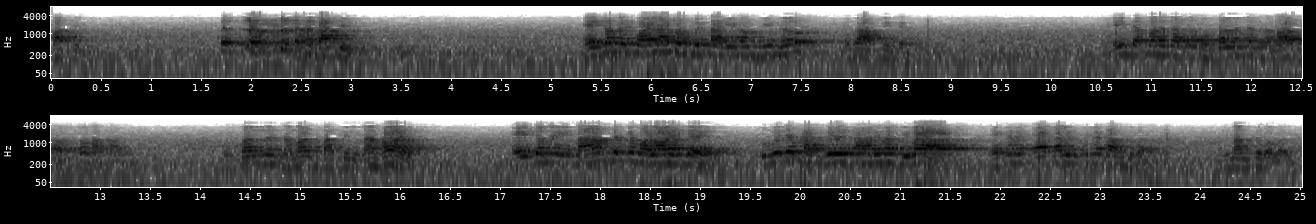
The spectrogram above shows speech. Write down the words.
বাতিল। বাতিল। এই জন্য পয়লা তকবিরটা আগে ইমাম দিয়ে গেল এবার আপনি দেন এই ব্যাপারে যাতে মুসাল্লিদের নামাজ নষ্ট না হয়, মুসাল্লির নামাজ বাতিল না হয়, এই জন্য ইমামদেরকে বলা হয়েছে, তুমি যে তাকবিরের তাহারিমা দিবা, এখানে এক আলিফ থেকে টান দিবা ইমামকে বলা হয়েছে।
